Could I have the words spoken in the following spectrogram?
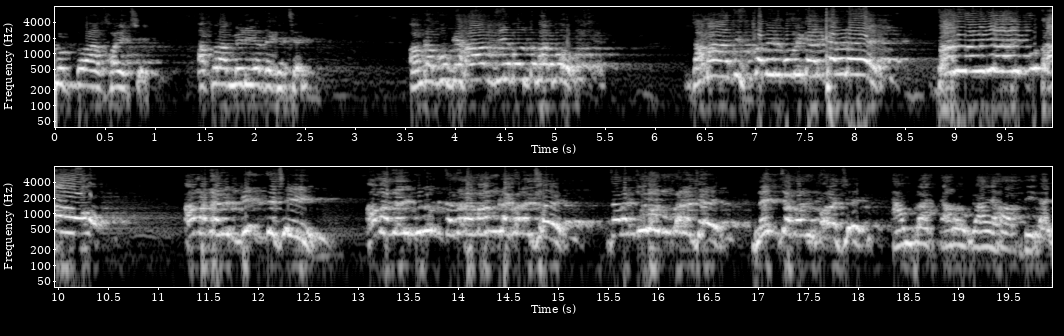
লুটতরাজ হয়েছে। আপনারা মিডিয়া দেখেছেন। আমরা বুকে হাত দিয়ে বলতে পারব জামাত ইসলামের ভূমিকার কারণে আমাদের বিদ্বেষী, আমাদের বিরুদ্ধে যারা মামলা করেছে, যারা জুলুম করেছে, নির্যাতন করেছে, আমরা কারও গায়ে হাত দিই নাই।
